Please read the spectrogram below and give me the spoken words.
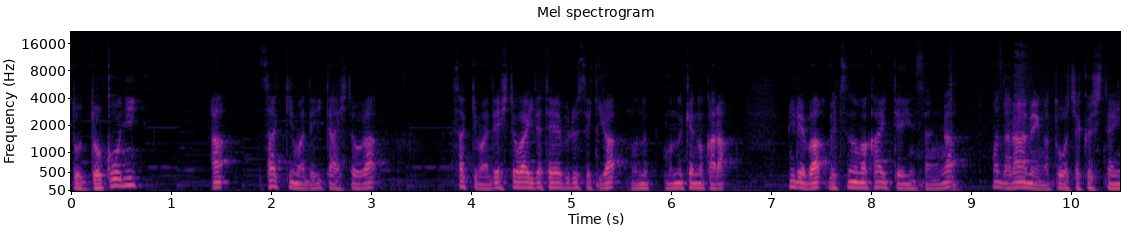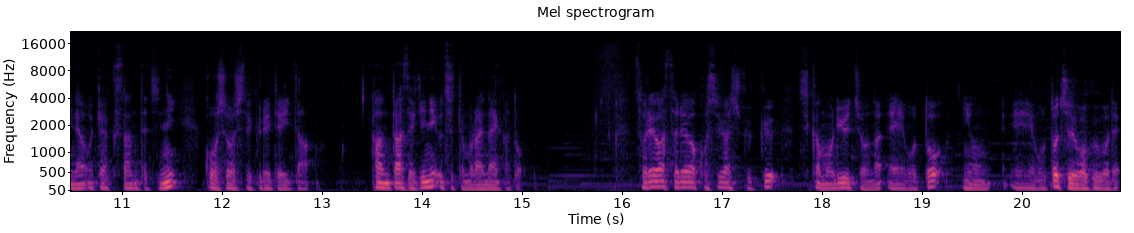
とどこに？あさっきまでいた人がさっきまで人がいたテーブル席がもぬけの殻。見れば別の若い店員さんがまだラーメンが到着していないお客さんたちに交渉してくれていた。カウンター席に移ってもらえないかと。それはそれは腰が低くしかも流暢な英語と日本英語と中国語で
